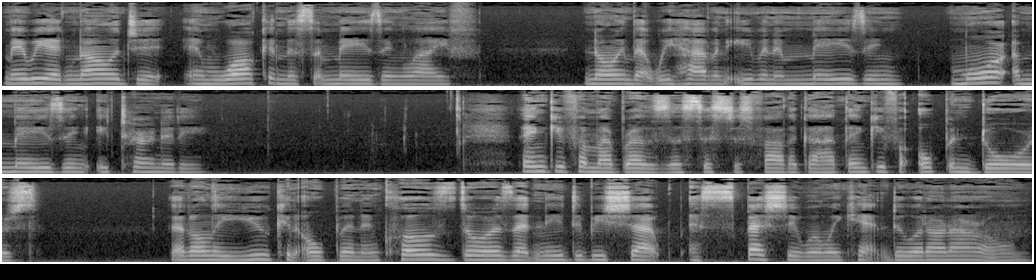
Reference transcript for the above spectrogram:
May we acknowledge it and walk in this amazing life, knowing that we have an even amazing more amazing eternity. Thank you for my brothers and sisters, Father God. Thank you for open doors that only you can open and closed doors that need to be shut, especially when we can't do it on our own.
